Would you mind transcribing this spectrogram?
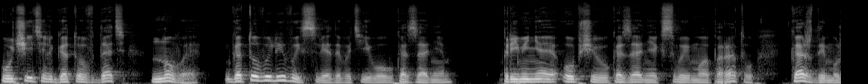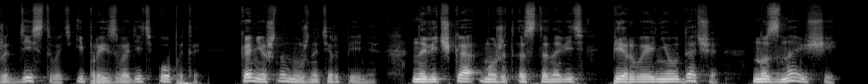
Учитель готов дать новое. Готовы ли вы следовать его указаниям? Применяя общие указания к своему аппарату, каждый может действовать и производить опыты. Конечно, нужно терпение. Новичка может остановить первая неудача, но знающий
